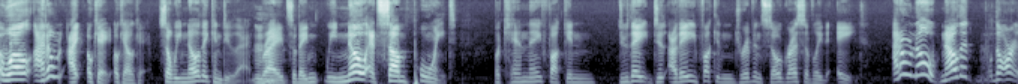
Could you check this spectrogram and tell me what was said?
Uh, well, I don't. I okay, okay, okay. So we know they can do that, right? So they we know at some point, but can they fucking do they do? Are they fucking driven so aggressively to eight? I don't know. Now that the ar-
